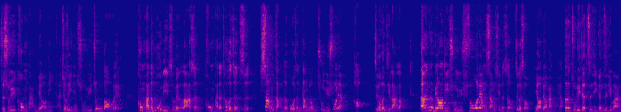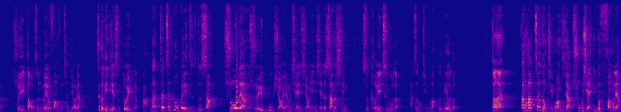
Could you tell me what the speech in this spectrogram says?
是属于控盘标的啊，就是已经处于中高位了。控盘的目的是为了拉升，控盘的特征是上涨的过程当中处于缩量。好，这个问题来了，当一个标的处于缩量上行的时候，这个时候要不要卖股票？这个主力在自己跟自己玩，所以导致没有放出成交量，这个理解是对的啊。那在这个位置之上，缩量碎步小阳线、小阴线的上行是可以持股的啊。这种情况这是第二个。当然，当它这种情况之下出现一个放量，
